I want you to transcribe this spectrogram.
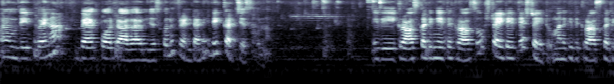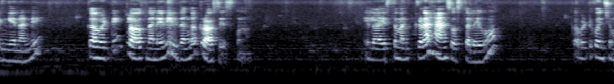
మనం దీనిపైన బ్యాక్ పార్ట్ ఆధారం చేసుకొని ఫ్రంట్ అనేది కట్ చేసుకున్నాం. ఇది క్రాస్ కటింగ్ అయితే క్రాసు స్ట్రైట్ అయితే స్ట్రైట్. మనకి ఇది క్రాస్ కటింగేనండి. కాబట్టి క్లాత్ అనేది ఈ విధంగా క్రాస్ వేసుకున్నాం ఇలా వేస్తే మనకి ఇక్కడ హ్యాండ్స్ వస్తలేవు. కాబట్టి కొంచెం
